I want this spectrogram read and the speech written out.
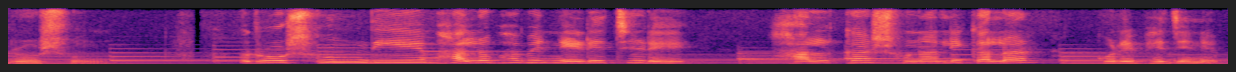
রসুন। রসুন দিয়ে ভালোভাবে নেড়ে চেড়ে হালকা সোনালি কালার করে ভেজে নেব।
